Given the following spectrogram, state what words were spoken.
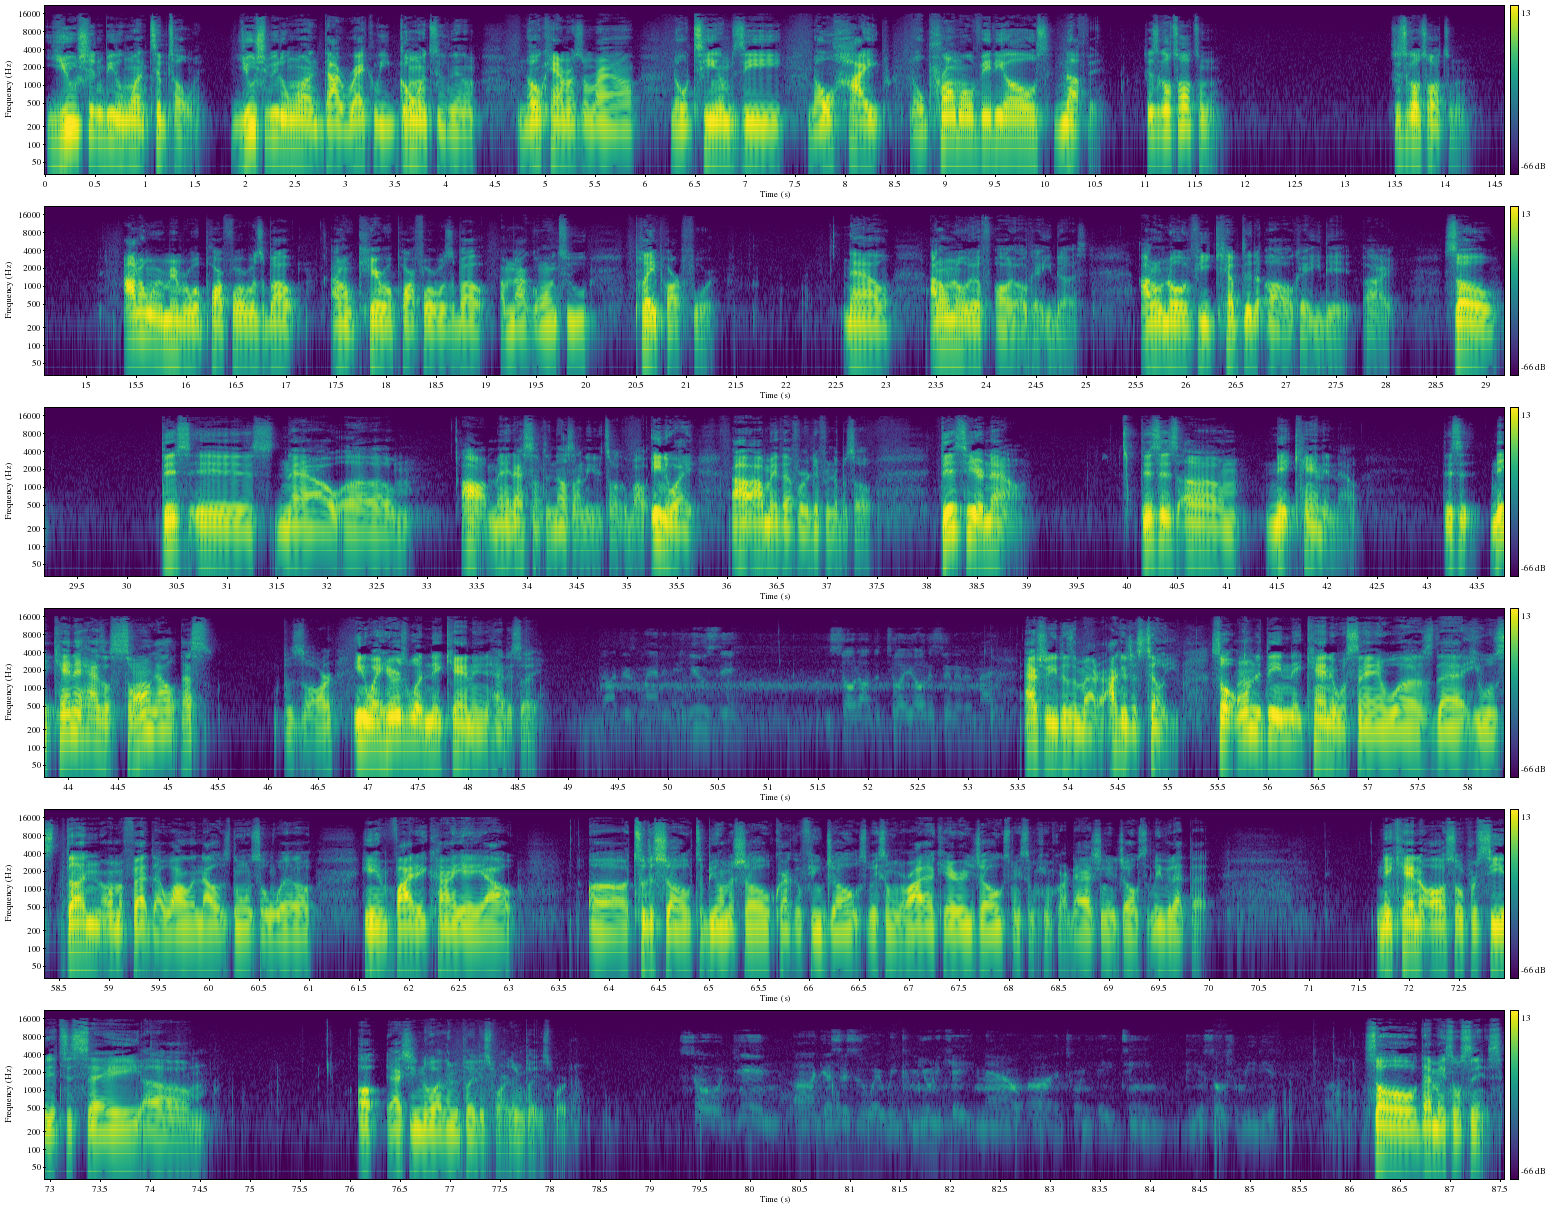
you shouldn't be the one tiptoeing. You should be the one directly going to them. No cameras around, no TMZ, no hype, no promo videos, nothing. Just go talk to them. Just go talk to them. I don't remember what part four was about. I don't care what part four was about. I'm not going to play part four. Now, I don't know if oh okay he does. I don't know if he kept it. Oh okay he did. All right. So this is now. um Oh man, that's something else I need to talk about. Anyway, I'll, I'll make that for a different episode. This here now. This is um Nick Cannon now. This is Nick Cannon has a song out. That's bizarre. Anyway, here's what Nick Cannon had to say. I just landed in Houston. We sold out the Toyota Center tonight. Actually, it doesn't matter. I can just tell you. So, only thing Nick Cannon was saying was that he was stunned on the fact that Wild 'N Out was doing so well. He invited Kanye out uh, to the show to be on the show, crack a few jokes, make some Mariah Carey jokes, make some Kim Kardashian jokes. Leave it at that. Nick Cannon also proceeded to say, um, "Oh, actually, you know what? Let me play this part. Let me play this part." So again, uh, I guess this is the way we communicate now uh, in 2018 via social media. So that makes no sense.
